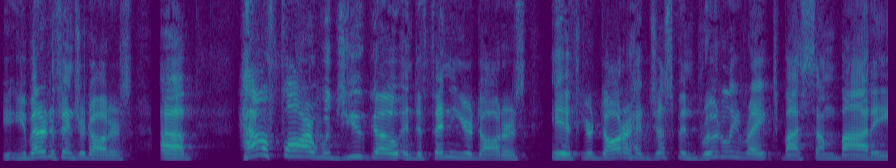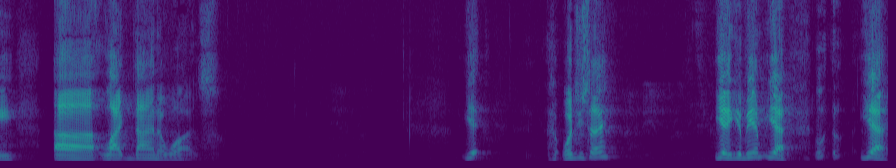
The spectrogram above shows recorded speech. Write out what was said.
You, you better defend your daughters. Uh, how far would you go in defending your daughters if your daughter had just been brutally raped by somebody uh, like Dinah was? Yeah, What'd you say? Yeah, you're being, yeah, yeah.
